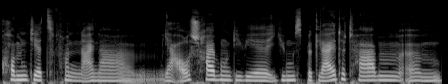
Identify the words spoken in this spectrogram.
kommt jetzt von einer ja, Ausschreibung, die wir jüngst begleitet haben. Ähm,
